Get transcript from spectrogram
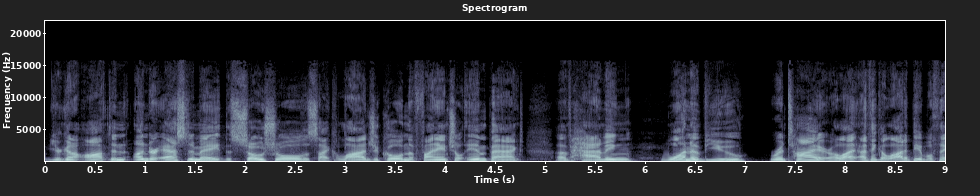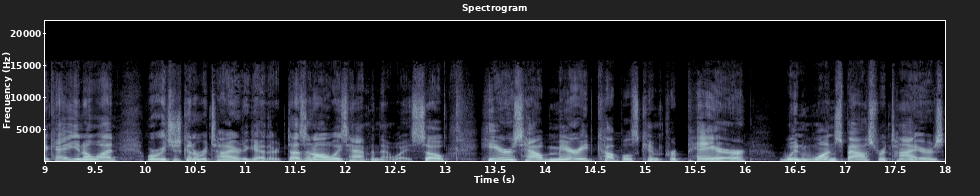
you're going to often underestimate the social, the psychological, and the financial impact of having one of you retire. Lot, I think a lot of people think, hey, you know what? We're just going to retire together. It doesn't always happen that way. So here's how married couples can prepare when one spouse retires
